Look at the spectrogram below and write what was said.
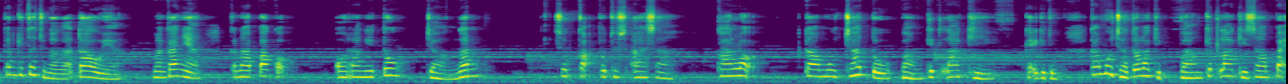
Kan kita juga nggak tahu ya. Makanya kenapa kok orang itu jangan suka putus asa? Kalau kamu jatuh bangkit lagi. Kayak gitu. Kamu jatuh lagi bangkit lagi sampai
